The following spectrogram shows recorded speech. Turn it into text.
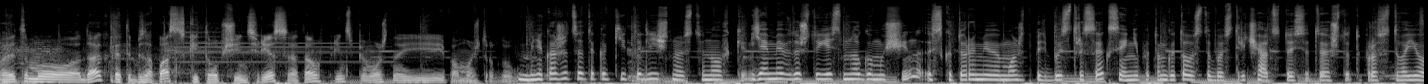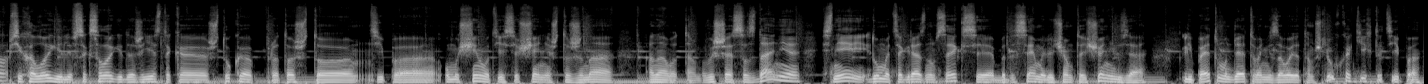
Поэтому, да, какая-то безопасность, какие-то общие интересы, а там, в принципе, можно и помочь друг другу. Мне кажется, это какие-то личные установки. Я имею в виду, что есть много мужчин, с которыми может быть быстрый секс, и они потом готовы с тобой встречаться. То есть это что-то просто твое. В психологии или в сексологии даже есть такая штука про то, что, типа, у мужчин вот есть ощущение, что жена, она вот там высшее создание, с ней думать о грязном сексе, БДСМ или чем-то еще нельзя. И поэтому для этого они заводят там шлюх каких-то, типа,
